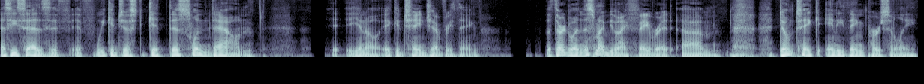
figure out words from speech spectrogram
as he says, if if we could just get this one down, you know, it could change everything. The third one, this might be my favorite. Um, don't take anything personally.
